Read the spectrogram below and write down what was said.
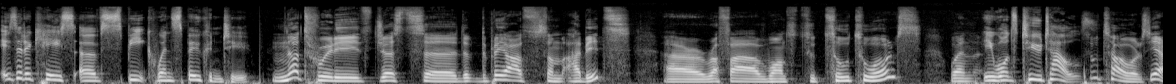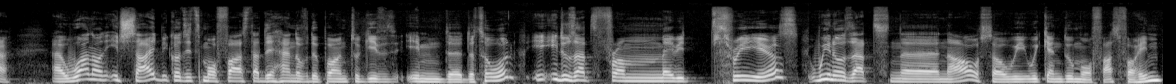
is it a case of speak when spoken to? Not really. It's just uh, the the player have some habits. Uh, Rafa wants to toe towels when He wants two towels. Two towels, yeah. Uh, one on each side because it's more fast at the hand of the point to give him the, the towel. He, he does that from maybe three years. We know that uh, now, so we, we can do more fast for him.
